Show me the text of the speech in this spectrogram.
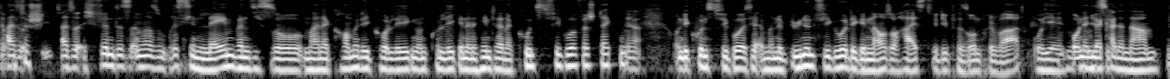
der Also, Unterschied? also ich finde es immer so ein bisschen lame, wenn sich so meine Comedy-Kollegen und Kolleginnen hinter einer Kunstfigur verstecken. Ja. Und die Kunstfigur ist ja immer eine Bühnenfigur, die genauso heißt wie die Person privat. Oh je, und nennen wir die- keine Namen.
